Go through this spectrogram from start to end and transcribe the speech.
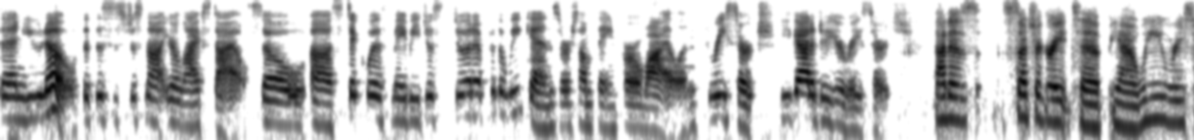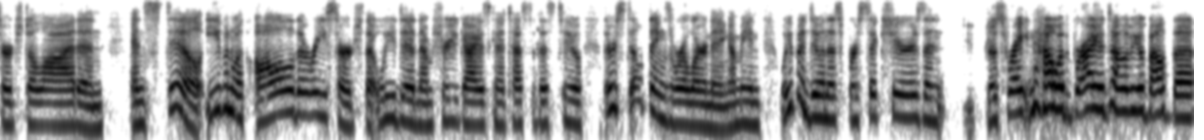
then you know that this is just not your lifestyle. So uh, stick with maybe just doing it for the weekends or something for a while and research. You got to do your research. That is such a great tip. Yeah, we researched a lot and and still even with all the research that we did, and I'm sure you guys can attest to this too, there's still things we're learning. I mean, we've been doing this for 6 years and just right now with Brian telling me about the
